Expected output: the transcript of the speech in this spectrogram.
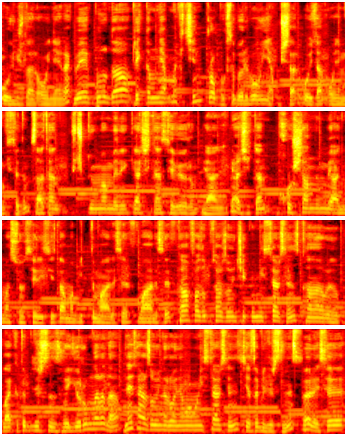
oyuncular oynayarak ve bunu da reklamını yapmak için Roblox'ta böyle bir oyun yapmışlar. O yüzden oynamak istedim. Zaten küçüklüğümden beri gerçekten seviyorum. Yani gerçekten hoşlandığım bir animasyon serisiydi ama bitti maalesef. Maalesef. Daha fazla bu tarz oyun çekmemi isterseniz kanala abone olup like atabilirsiniz ve yorumlara da ne tarz oyunlar oynamamı isterseniz yazabilirsiniz. Öyleyse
